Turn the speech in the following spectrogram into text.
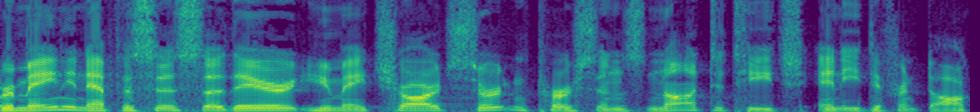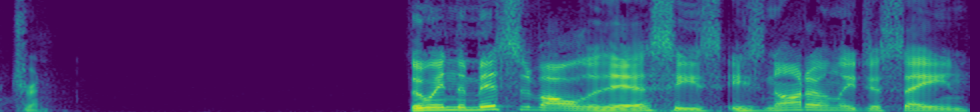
remain in Ephesus so there you may charge certain persons not to teach any different doctrine. So, in the midst of all of this, he's, he's not only just saying,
